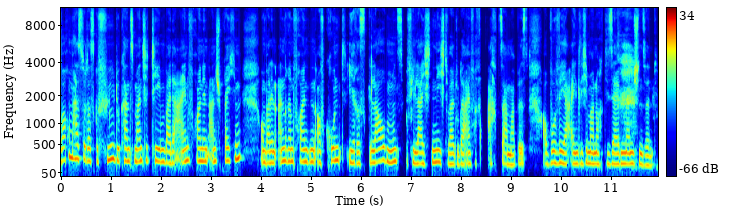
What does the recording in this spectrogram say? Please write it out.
Warum hast du das Gefühl, du kannst manche Themen bei der einen Freundin ansprechen und bei den anderen Freunden aufgrund ihres Glaubens vielleicht nicht, weil du da einfach achtsamer bist, obwohl wir ja eigentlich immer noch dieselben Menschen sind?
